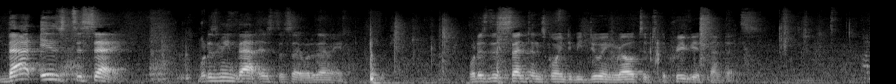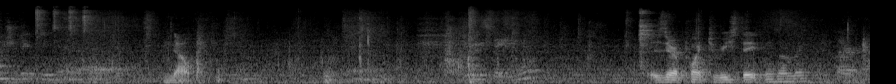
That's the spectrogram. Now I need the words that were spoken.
That is to say. What does it mean that is to say? What does that mean? What is this sentence going to be doing relative to the previous sentence? Contradicting it. No. Is there a point to restating something? Clarifying.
